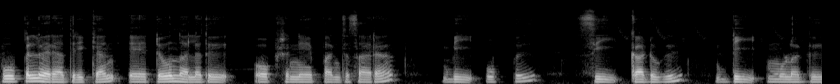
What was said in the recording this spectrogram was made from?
പൂപ്പൽ വരാതിരിക്കാൻ ഏറ്റവും നല്ലത് ഓപ്ഷൻ എ പഞ്ചസാര ബി ഉപ്പ് സി കടുക് ഡി മുളക്.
